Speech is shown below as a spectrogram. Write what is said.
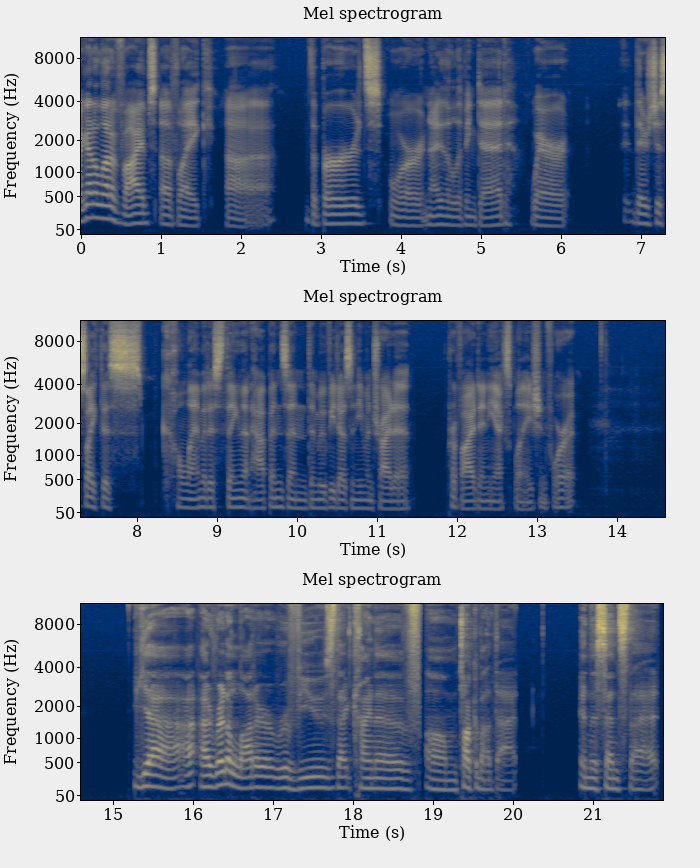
I got a lot of vibes of like uh the birds or night of the living dead where there's just like this calamitous thing that happens and the movie doesn't even try to provide any explanation for it. Yeah, I, I read a lot of reviews that kind of um, talk about that in the sense that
